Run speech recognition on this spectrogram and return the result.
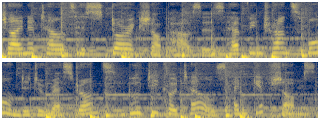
Chinatown's historic shop houses have been transformed into restaurants, boutique hotels, and gift shops.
